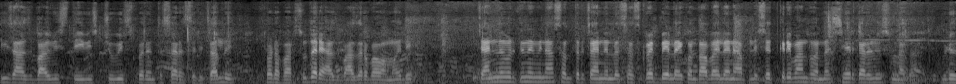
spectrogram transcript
तीच आज बावीस तेवीस चोवीसपर्यंत सरासरी चालू आहे. थोडाफार सुधार आहे आज बाजारभावामध्ये. चॅनलवरती नवीन असाल तर चॅनलला सबस्क्राईब बेल ऐकून दाबायला आणि आपल्या शेतकरी बांधवांना शेअर करायला विसरू नका. व्हिडिओ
